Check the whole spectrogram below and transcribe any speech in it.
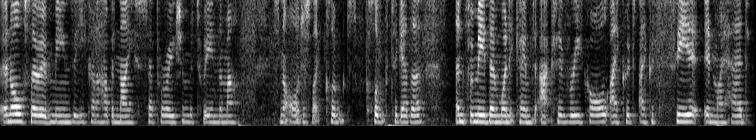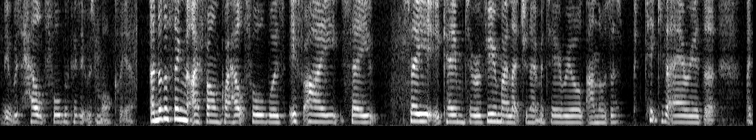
And also it means that you kind of have a nice separation between the maths. It's not all just like clunked clunked together and for me then when it came to active recall i could i could see it in my head. It was helpful because it was more clear. Another thing that i found quite helpful was if i say say it came to review my lecture note material and there was a particular area that i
